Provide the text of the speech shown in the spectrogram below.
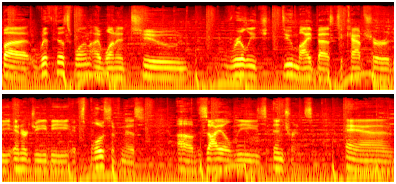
but with this one, I wanted to really do my best to capture the energy, the explosiveness of Xia Li's entrance. And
